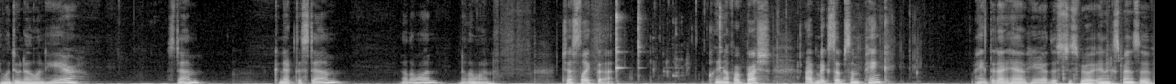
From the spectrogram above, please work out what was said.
And we'll do another one here, stem, connect the stem, another one, another one, just like that. Clean off our brush. I've mixed up some pink paint that I have here. This is just very inexpensive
